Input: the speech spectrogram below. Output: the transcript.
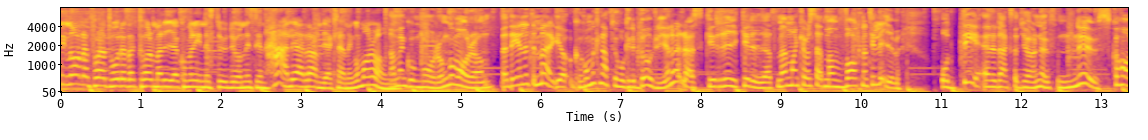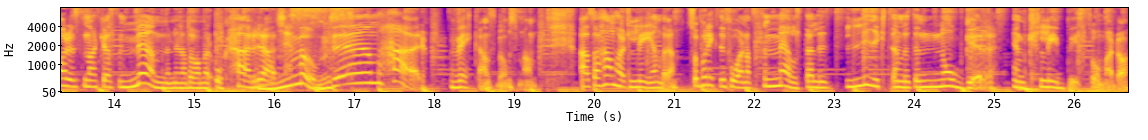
Signalen för att vår redaktör Maria kommer in i studion i sin härliga randiga klänning. God morgon. Ja, men god morgon, god morgon. Det är lite märkligt. Jag kommer knappt ihåg hur det började med det där skrikeriet, men man kan väl säga att man vaknar till liv. Och det är det dags att göra nu, för nu ska det snackas män, mina damer och herrar. Mums. Den här veckans mumsman. Alltså, han har ett leende som på riktigt får en att smälta li likt en liten nogger en klibbig sommardag.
